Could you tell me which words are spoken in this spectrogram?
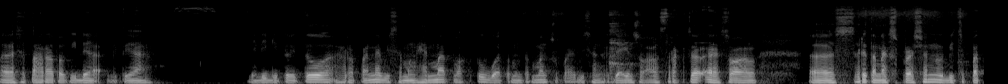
eh, setara atau tidak gitu ya. Jadi gitu itu harapannya bisa menghemat waktu buat teman-teman supaya bisa ngerjain soal structure eh soal eh, written expression lebih cepat.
